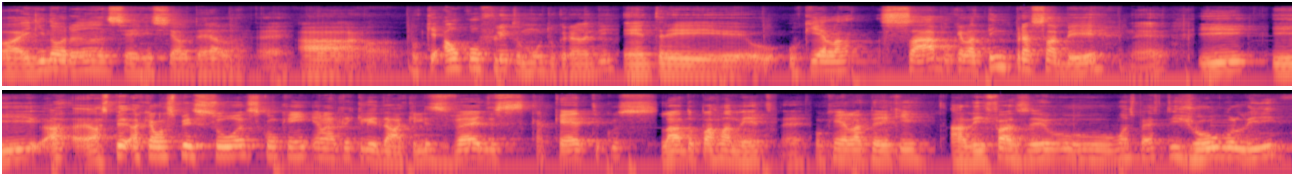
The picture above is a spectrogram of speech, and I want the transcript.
a ignorância inicial dela, né? a, porque há um conflito muito grande entre o, o que ela sabe, o que ela tem para saber, né? E, e a, as, aquelas pessoas com quem ela tem que lidar, aqueles velhos caquéticos lá do parlamento, né? Com quem ela tem que ali fazer o, uma espécie de jogo ali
